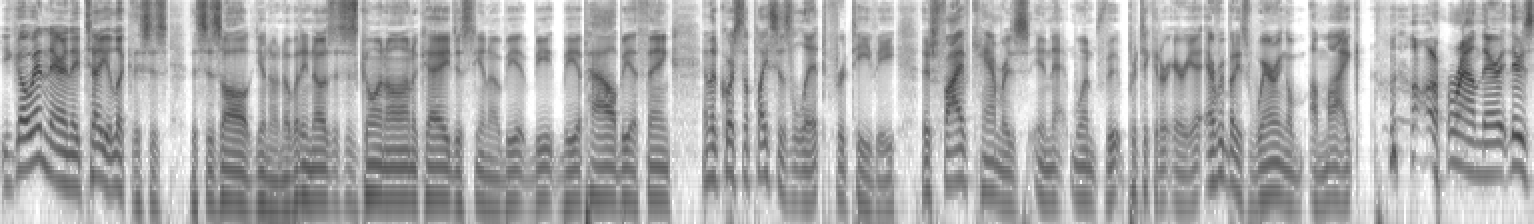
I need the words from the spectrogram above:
you go in there and they tell you, look, this is this is all you know. Nobody knows this is going on. Okay, just you know, be be be a pal, be a thing. And of course, the place is lit for TV. There's five cameras in that one particular area. Everybody's wearing a, a mic around there. There's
